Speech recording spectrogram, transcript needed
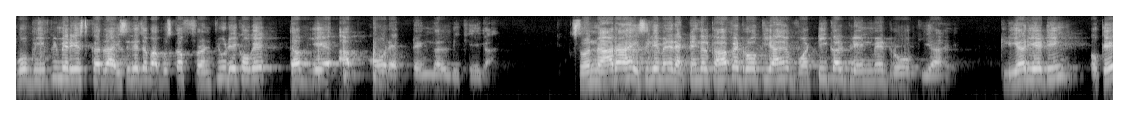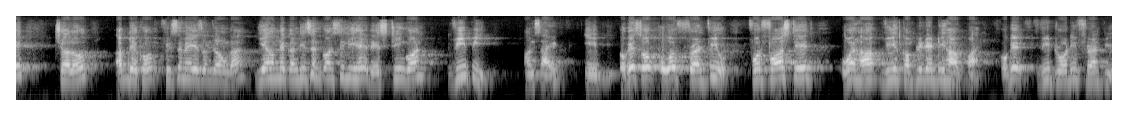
वो वीपी में रेस्ट कर रहा है। इसलिए जब आप उसका फ्रंट व्यू देखोगे, तब ये आपको रेक्टेंगल दिखेगा। समझ में आ रहा है? इसीलिए मैंने रेक्टेंगल कहाँ पे ड्रॉ किया है? वर्टिकल प्लेन में ड्रॉ किया है। क्लियर ये थिंग ओके चलो, अब देखो, फिर से मैं ये समझाऊँगा। ये हमने कंडीशन कौन सी ली है? Resting on VP on side A B okay so over front view for first stage over half we completed the half part okay we draw the front view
